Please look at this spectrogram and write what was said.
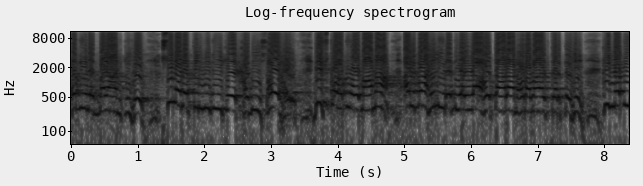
فضیلت بیان کی ہے۔ سنن ترمیدی کے ایک حدیث اور ہے، جس کو ابو امامہ الباہلی رضی اللہ تعالیٰ روایت کرتے ہیں کہ نبی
